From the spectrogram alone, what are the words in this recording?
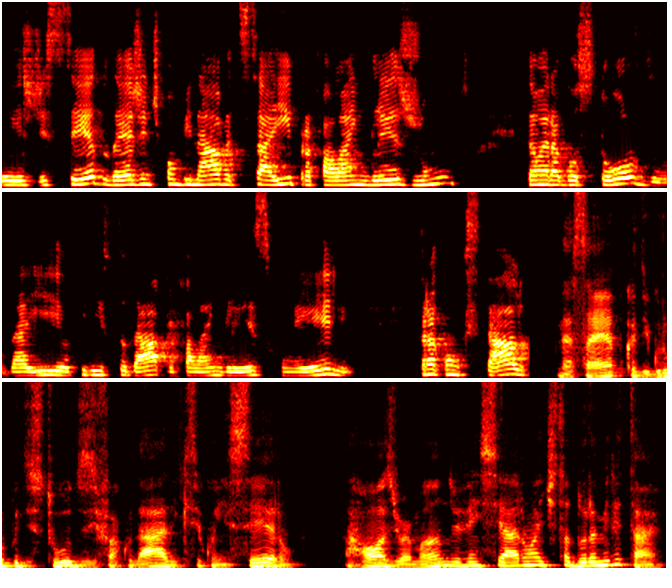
desde cedo. Daí a gente combinava de sair para falar inglês junto. Então era gostoso. Daí eu queria estudar para falar inglês com ele, para conquistá-lo. Nessa época de grupo de estudos e faculdade em que se conheceram, a Rosa e o Armando vivenciaram a ditadura militar.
